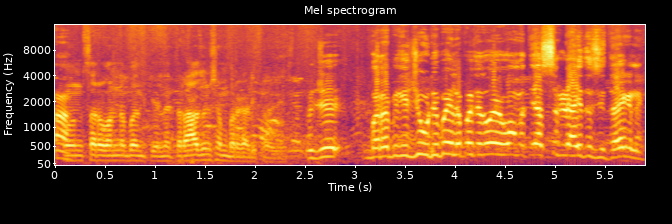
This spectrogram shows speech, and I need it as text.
कोण सर्वांना बंद केलं नाही तर अजून शंभर गाडी पळली. म्हणजे बऱ्यापैकी जेवढी बैल पडतात वैभवामध्ये आज सगळे आहेतच इथं आहे की नाही?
